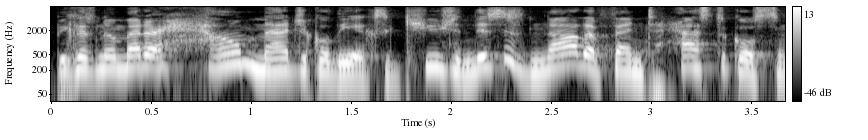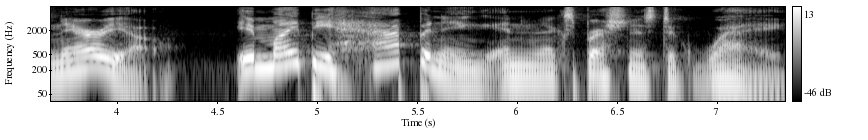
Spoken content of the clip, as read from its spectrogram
Because no matter how magical the execution, this is not a fantastical scenario. It might be happening in an expressionistic way,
